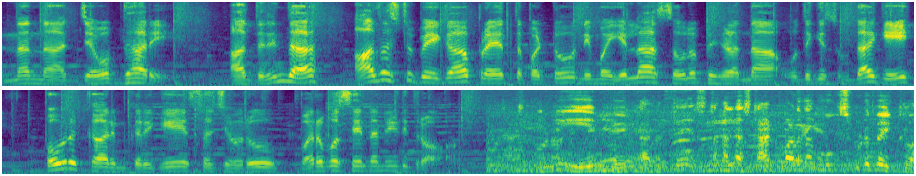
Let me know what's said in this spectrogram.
ನನ್ನ ಜವಾಬ್ದಾರಿ. ಆದ್ದರಿಂದ ಆದಷ್ಟು ಬೇಗ ಪ್ರಯತ್ನಪಟ್ಟು ನಿಮ್ಮ ಎಲ್ಲಾ ಸೌಲಭ್ಯಗಳನ್ನ ಒದಗಿಸುವುದಾಗಿ ಪೌರ ಕಾರ್ಮಿಕರಿಗೆ ಸಚಿವರು ಭರವಸೆಯನ್ನ ನೀಡಿದ್ರು. ಇನ್ನು ಏನು ಬೇಕಾಗುತ್ತೆ? ಅಲ್ಲ ಸ್ಟಾರ್ಟ್ ಮಾಡಿದಾಗ ಮುಗಿಸ್ಬಿಡ್ಬೇಕು.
